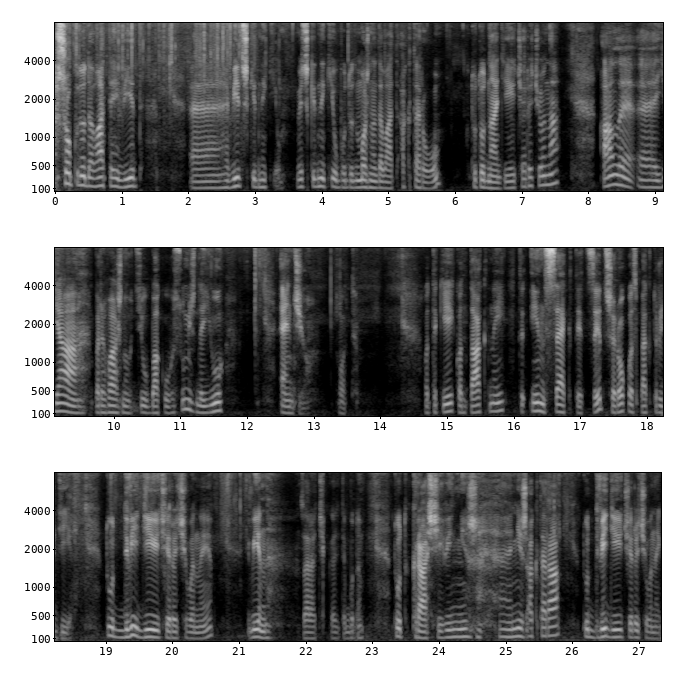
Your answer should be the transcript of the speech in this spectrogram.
Що буду давати від, е, від шкідників? Від шкідників буду, можна давати актару. Тут одна діюча речовина. Але е, я переважно цю бакову суміш даю енджіо. От. От такий контактний інсектицид широкого спектру дії. Тут дві діючі речовини. Він, зараз чекайте, буде. Тут кращий він, ніж, е, ніж актара. Тут дві діючі речовини.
